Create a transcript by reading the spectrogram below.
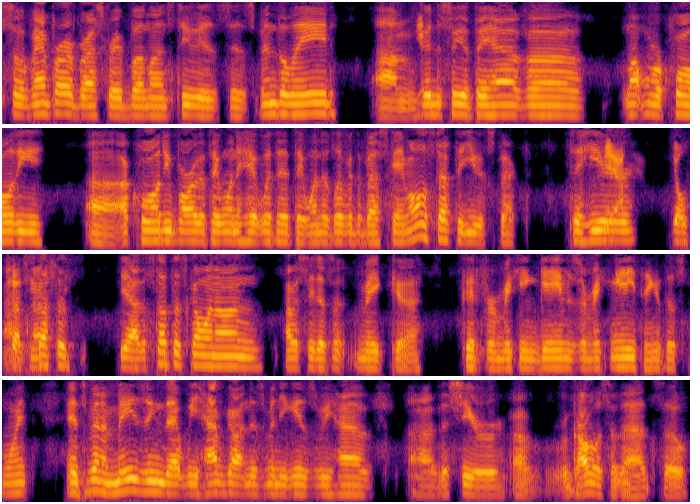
so Vampire Masquerade Bloodlines 2 is, has been delayed. Um, good to see that they have, uh, a lot more quality, uh, a quality bar that they want to hit with it. They want to deliver the best game. All the stuff that you expect to hear. the old Uh, stuff that's yeah, the stuff that's going on obviously doesn't make uh, good for making games or making anything at this point. It's been amazing that we have gotten as many games as we have uh, this year, uh, regardless of that. So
